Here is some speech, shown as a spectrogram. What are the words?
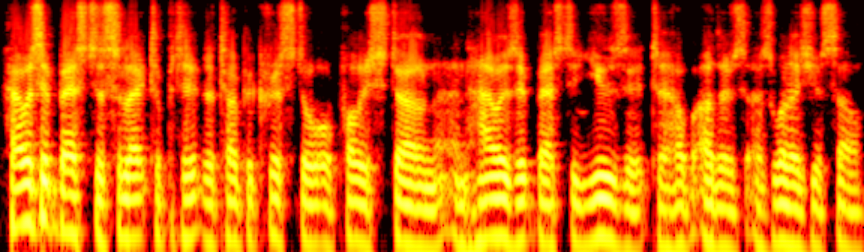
How is it best to select a particular type of crystal or polished stone, and how is it best to use it to help others as well as yourself?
